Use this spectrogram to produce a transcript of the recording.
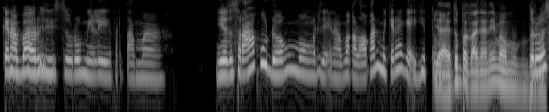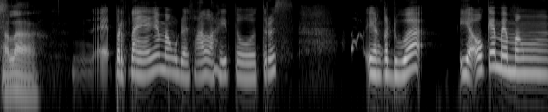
kenapa harus disuruh milih pertama? Ya terserah aku dong mau ngerjain apa kalau aku kan mikirnya kayak gitu. ya itu pertanyaannya memang Terus? Eh, pertanyaannya emang udah salah itu. Terus yang kedua, ya oke memang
